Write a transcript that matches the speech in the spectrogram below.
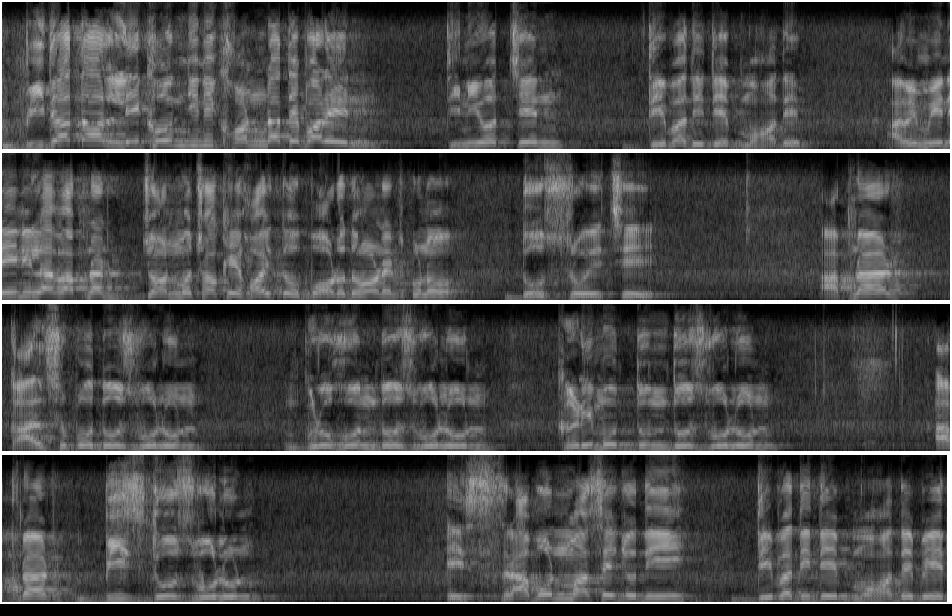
বিধাতা লেখন যিনি খণ্ডাতে পারেন, তিনি হচ্ছেন দেবাদিদেব মহাদেব। আমি মেনেই নিলাম আপনার জন্মছকে হয়তো বড় ধরনের কোনো দোষ রয়েছে। আপনার কালসুপ্র দোষ বলুন, গ্রহণ দোষ বলুন, করিমুদ্দুন দোষ বলুন, আপনার বীজ দোষ বলুন। এই শ্রাবণ মাসে যদি দেবাদিদেব মহাদেবের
